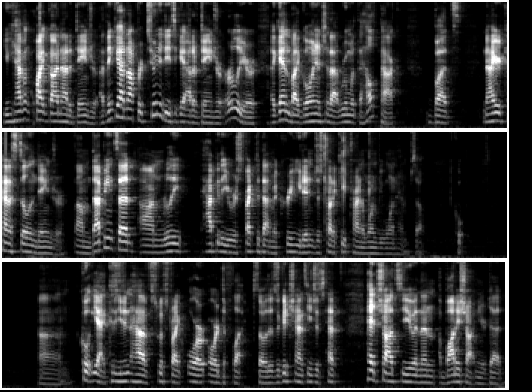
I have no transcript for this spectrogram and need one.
you haven't quite gotten out of danger. I think you had an opportunity to get out of danger earlier, again by going into that room with the health pack, but now you're kind of still in danger. Um, that being said, I'm really happy that you respected that McCree. You didn't just try to keep trying to 1v1 him. So, cool. Um, cool, yeah, because you didn't have Swift Strike or, or Deflect. So there's a good chance he just head headshots you and then a body shot and you're dead.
